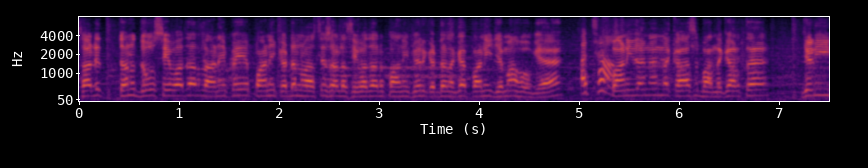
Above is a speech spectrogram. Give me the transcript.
ਸਾਡੇ ਤੁਹਾਨੂੰ ਦੋ ਸੇਵਾਦਾਰ ਲਾਣੇ ਪਏ ਪਾਣੀ ਕੱਢਣ ਵਾਸਤੇ ਸਾਡਾ ਸੇਵਾਦਾਰ ਪਾਣੀ ਫੇਰ ਕੱਢਣ ਲੱਗਾ ਪਾਣੀ ਜਮ੍ਹਾਂ ਹੋ ਗਿਆ ਅੱਛਾ। ਪਾਣੀ ਦਾ ਇਹਨਾਂ ਨੇ ਨਿਕਾਸ ਬੰਦ ਕਰਤਾ ਜਿਹੜੀ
